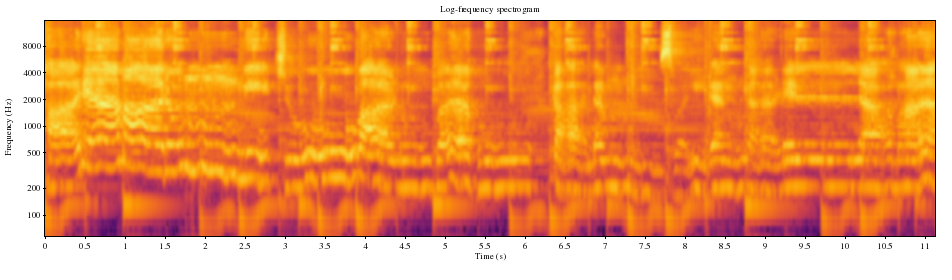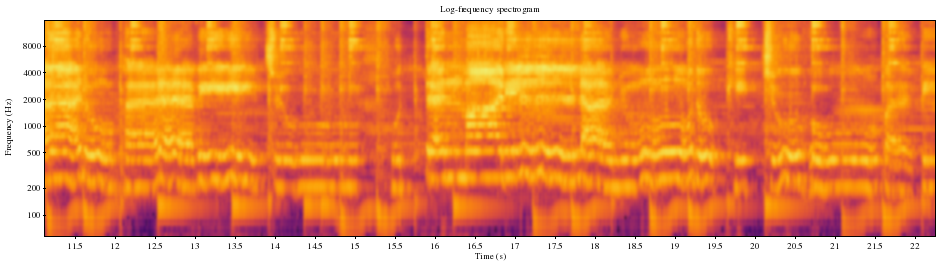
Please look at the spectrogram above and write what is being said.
ഭാര്യമാരുന്നിച്ചു വാണു ബഹു കാലം. സ്വൈരങ്ങളെല്ലാം അനുഭവിച്ചു പുത്രന്മാരില്ലഞ്ഞു ദുഃഖിച്ചു ഭൂപതി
